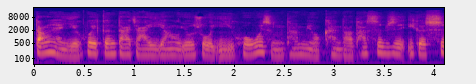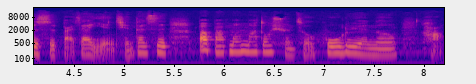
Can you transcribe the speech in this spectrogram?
当然也会跟大家一样有所疑惑，为什么他没有看到？他是不是一个事实摆在眼前，但是爸爸妈妈都选择忽略呢？好，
